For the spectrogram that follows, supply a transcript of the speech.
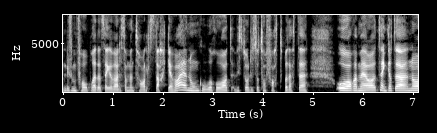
liksom forberede seg og være liksom mentalt sterke. Hva er noen gode råd hvis du har lyst til å ta fatt på dette året med å tenke at nå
